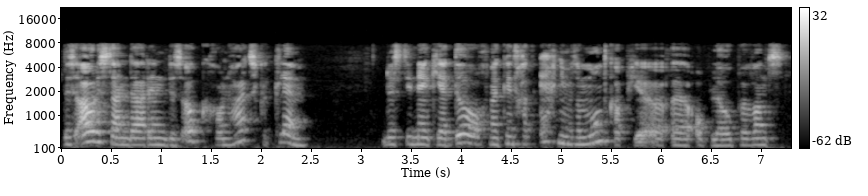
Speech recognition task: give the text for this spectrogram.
Dus ouders staan daarin dus ook gewoon hartstikke klem. Dus die denken, ja toch, mijn kind gaat echt niet met een mondkapje uh, oplopen. Want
